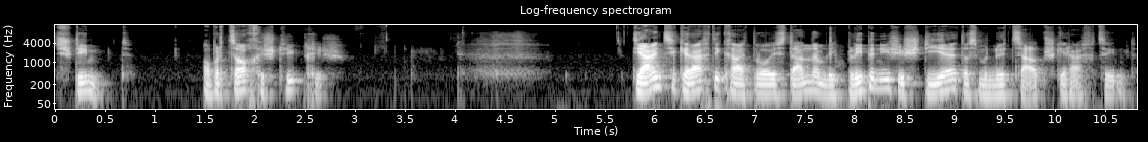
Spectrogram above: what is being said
Es stimmt. Aber die Sache ist tückisch. Die einzige Gerechtigkeit, die uns dann nämlich geblieben ist, ist die, dass wir nicht selbstgerecht sind.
